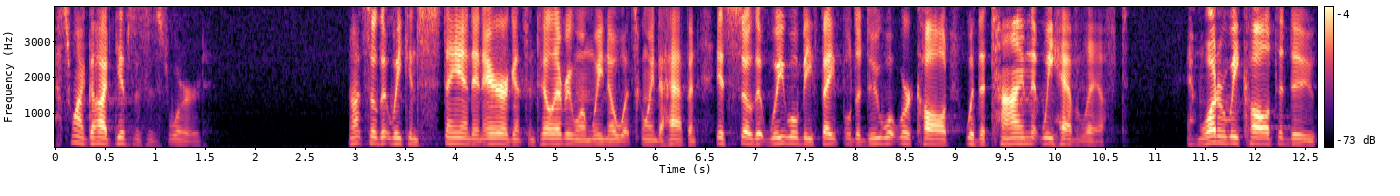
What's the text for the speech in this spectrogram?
That's why God gives us His Word. Not so that we can stand in arrogance and tell everyone we know what's going to happen. It's so that we will be faithful to do what we're called with the time that we have left. And what are we called to do?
